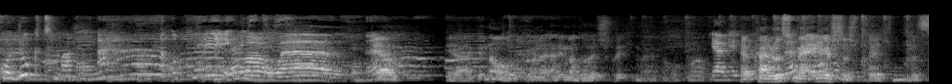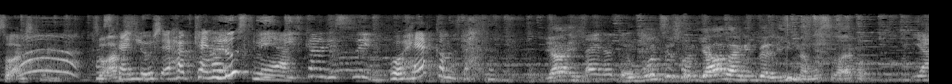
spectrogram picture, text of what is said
Produkt machen. Ah, okay. Oh, wow. Ja, ja genau. Können wir dann alle mal Deutsch sprechen? Einfach auch mal. Ja, wir Ich habe keine Lust mehr. Englisch zu sprechen. Das ist so anstrengend. So Hast keine anstrengend. Lust. Er hat keine Lust mehr. Ich kann das reden. Woher kommt das? Ja, ich, Nein, okay. du wohnst ja schon jahrelang in Berlin. Da musst du einfach. Ja.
